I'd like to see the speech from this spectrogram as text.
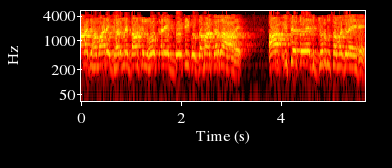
آج ہمارے گھر میں داخل ہو کر ایک بیٹی کو ذبح کر رہا ہے، آپ اسے تو ایک جرم سمجھ رہے ہیں۔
